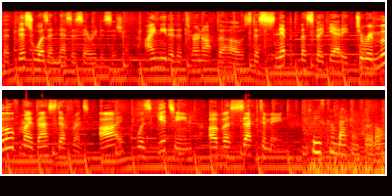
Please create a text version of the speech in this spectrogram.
that this was a necessary decision. I needed to turn off the hose, to snip the spaghetti, to remove my vas deferens. I was getting a vasectomy. Please come back infertile.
